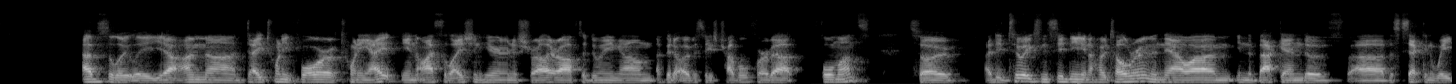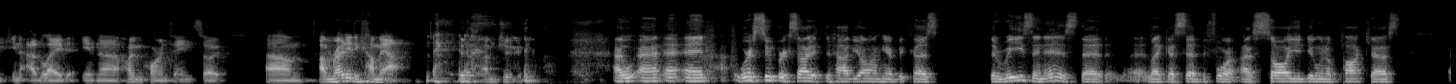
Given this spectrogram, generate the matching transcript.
Absolutely. Yeah. I'm uh, day 24 of 28 in isolation here in Australia after doing um, a bit of overseas travel for about four months. So I did two weeks in Sydney in a hotel room, and now I'm in the back end of uh, the second week in Adelaide in a home quarantine. So um, I'm ready to come out. I'm due. And, and, we're super excited to have you on here because the reason is that, uh, like I said before, I saw you doing a podcast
